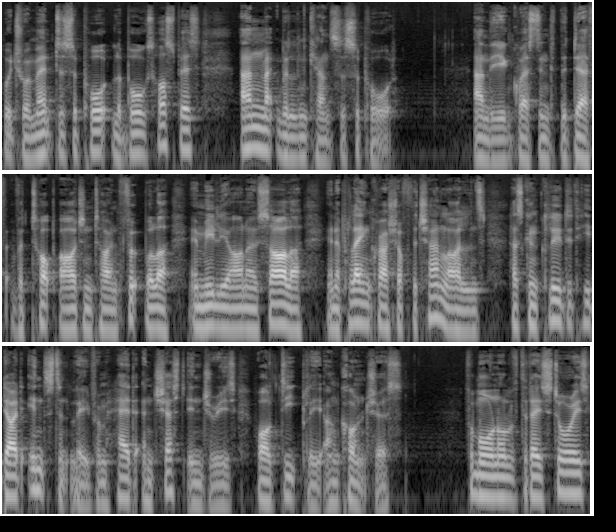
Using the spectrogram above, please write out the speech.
which were meant to support Les Bourgs Hospice and Macmillan Cancer Support. And the inquest into the death of a top Argentine footballer, Emiliano Sala, in a plane crash off the Channel Islands has concluded he died instantly from head and chest injuries while deeply unconscious. For more on all of today's stories,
